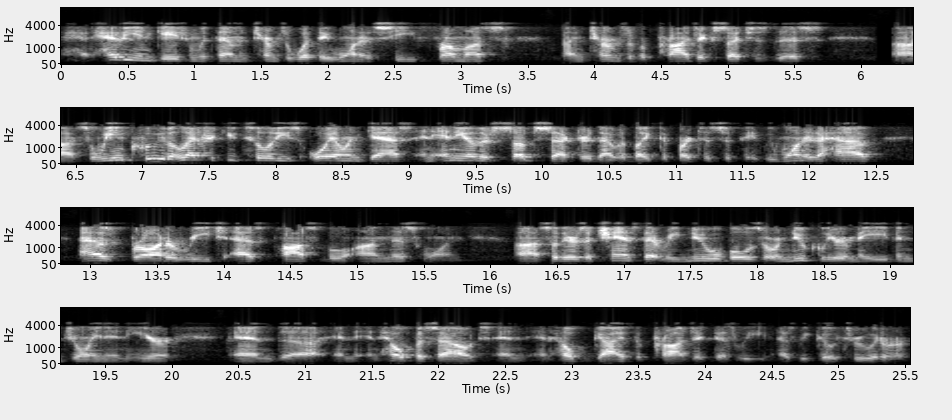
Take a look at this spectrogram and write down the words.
had heavy engagement with them in terms of what they wanted to see from us in terms of a project such as this. Uh, so we include electric utilities, oil and gas, and any other sub-sector that would like to participate. We wanted to have as broad a reach as possible on this one. Uh, there's a chance that renewables or nuclear may even join in here and uh, and help us out and help guide the project as we as we go through it or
